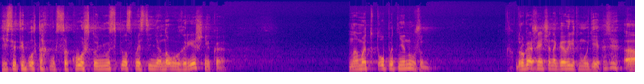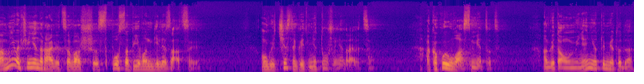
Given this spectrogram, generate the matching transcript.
Если ты был так высоко, что не успел спасти ни одного грешника, нам этот опыт не нужен. Другая женщина говорит Муди, а мне вообще не нравится ваш способ евангелизации. Он говорит, честно говорит, мне тоже не нравится. А какой у вас метод? Он говорит, а у меня нету метода.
